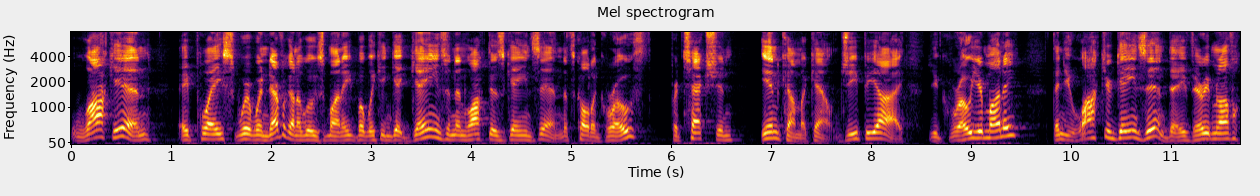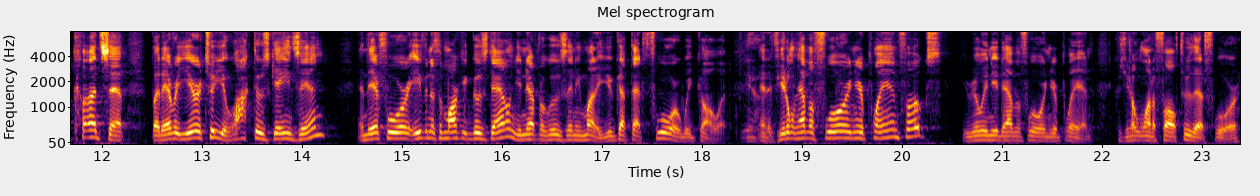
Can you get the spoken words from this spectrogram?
lock in a place where we're never going to lose money, but we can get gains and then lock those gains in. That's called a growth protection income account, GPI. You grow your money, then you lock your gains in, Dave. Very novel concept, but every year or two you lock those gains in. And therefore, even if the market goes down, you never lose any money. You've got that floor, we call it. Yeah. And if you don't have a floor in your plan, folks, you really need to have a floor in your plan because you don't want to fall through that floor.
